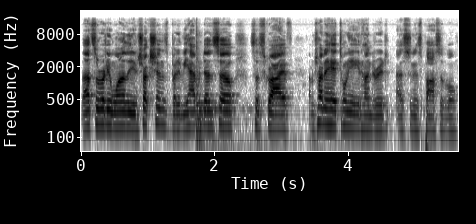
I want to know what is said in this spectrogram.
that's already one of the instructions. But if you haven't done so, subscribe. I'm trying to hit 2800 as soon as possible.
